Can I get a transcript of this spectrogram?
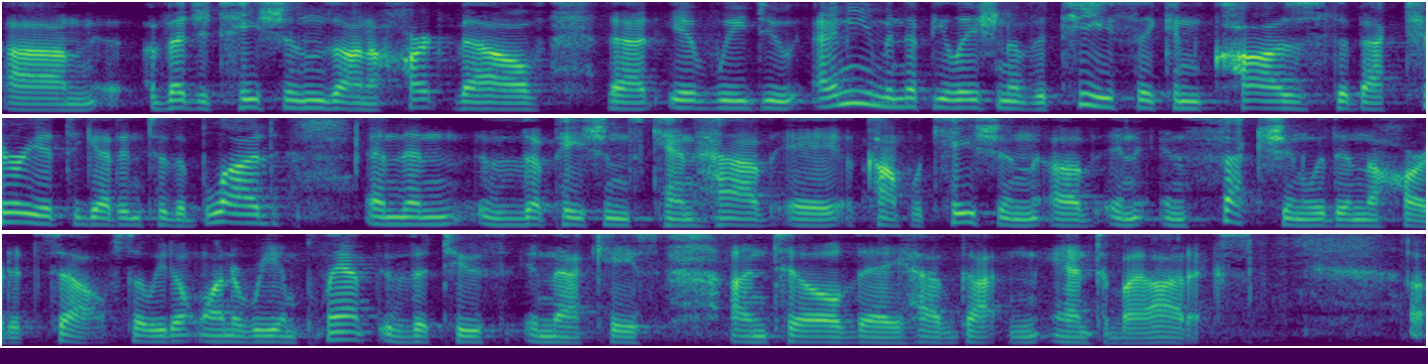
um, vegetations on a heart valve that if we do any manipulation of the teeth, it can cause the bacteria to get into the blood, and then the patients can have a a complication of an infection within the heart itself. So we don't want to reimplant the tooth in that case until they have gotten antibiotics. Uh,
